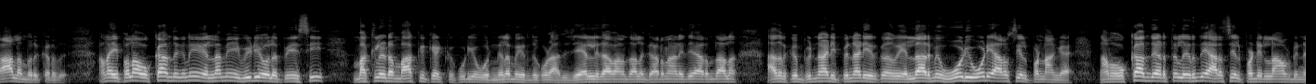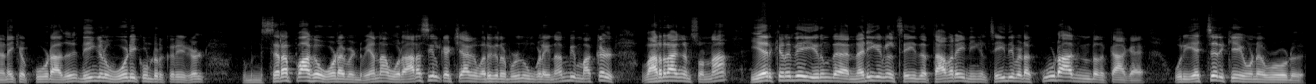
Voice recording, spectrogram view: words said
காலம் இருக்கிறது. ஆனால் இப்போல்லாம் உட்காந்துக்கினே எல்லாமே வீடியோவில் பேசி மக்களிடம் வாக்கு கேட்கக்கூடிய ஒரு நிலைமை இருந்து கூட அது ஜெயலலிதாவாக இருந்தாலும் கருணாநிதியாக இருந்தாலும் அதற்கு பின்னாடி பின்னாடி இருக்கிற எல்லாருமே ஓடி ஓடி அரசியல் பண்ணாங்க. நம்ம உட்கார்ந்த இடத்துல இருந்தே அரசியல் பண்ணிடலாம் அப்படின்னு நினைக்கக்கூடாது நீங்களும் ஓடிக்கொண்டிருக்கிறீர்கள். சிறப்பாக ஓட வேண்டும். ஏன்னா ஒரு அரசியல் கட்சியாக வருகிற பொழுது உங்களை நம்பி மக்கள் வர்றாங்கன்னு சொன்னால் ஏற்கனவே இருந்த நடிகர்கள் செய்த தவறை நீங்கள் செய்துவிடக்கூடாது என்பதற்காக ஒரு எச்சரிக்கை உணர்வோடு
